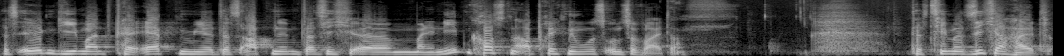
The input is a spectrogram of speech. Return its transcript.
dass irgendjemand per App mir das abnimmt, dass ich äh, meine Nebenkosten abrechnen muss und so weiter. Das Thema Sicherheit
